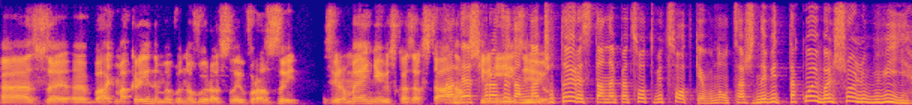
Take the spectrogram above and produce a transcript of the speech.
е, з е, багатьма країнами, вони виросли в рази з Вірменією, з А Казахстаном, де ж в рази там на Киргізією. 400, на 500 відсотків. Ну це ж не від такої большої любві.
